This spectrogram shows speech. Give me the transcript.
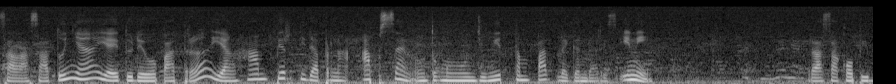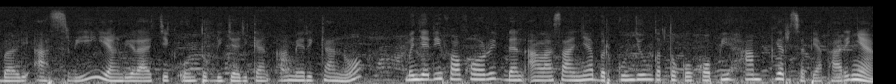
Salah satunya yaitu Dewa Patre yang hampir tidak pernah absen untuk mengunjungi tempat legendaris ini. Rasa kopi Bali asli yang diracik untuk dijadikan americano menjadi favorit dan alasannya berkunjung ke toko kopi hampir setiap harinya.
